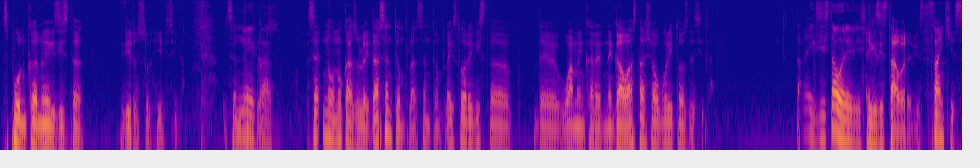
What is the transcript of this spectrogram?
spun că nu există virusul HIV-SIDA. Se nu întâmplă. e cazul. Se, nu, nu cazul lui, dar se întâmplă, se întâmplă. Există o revistă de oameni care negau asta și au murit toți de SIDA. Da. Exista o revistă. Exista o revistă. S-a închis.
